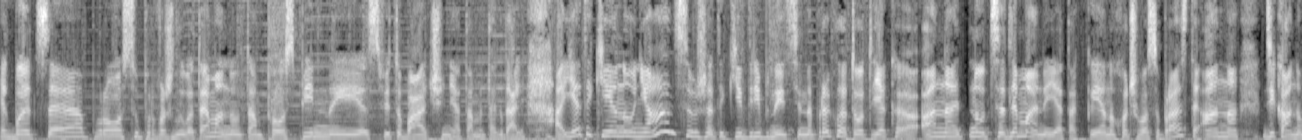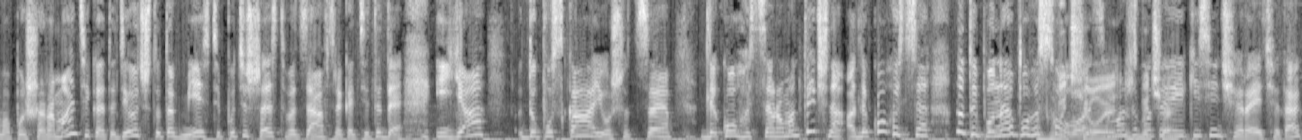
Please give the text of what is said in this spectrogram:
якби це про суперважлива тема, ну там про спільне світобачення там і так далі. А є такі ну нюанси, вже такі дрібниці. Наприклад, от як Анна, ну це для мене, я так я не хочу вас образити. Анна Діканова пише романтика, это делать что-то вместе, путешествовать, завтракать і т.д. І я допускаю, що це для когось це романтично, а для когось це ну типу не обов'язково. Звичайно, це може звичайно. бути якісь інші речі, так?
